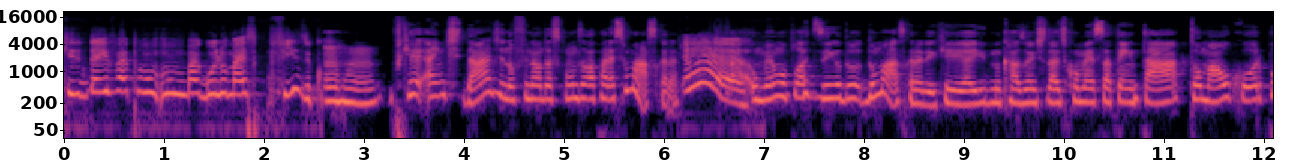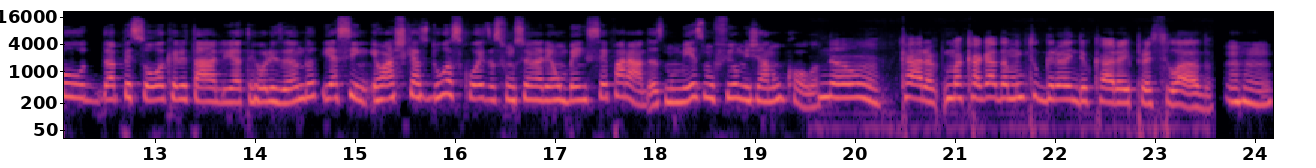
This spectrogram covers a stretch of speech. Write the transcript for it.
que daí vai pra um, um bagulho mais físico. Uhum. Porque a entidade, no final das contas, ela parece o Máscara. É! O mesmo plotzinho do, do Máscara ali, que aí, no caso, a entidade começa a tentar tomar o corpo da pessoa que ele tá ali aterrorizando. E assim, eu acho que as duas coisas funcionariam bem separadas. No mesmo filme já não cola. Não. Cara, uma cagada muito grande o cara ir pra esse lado. Uhum.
